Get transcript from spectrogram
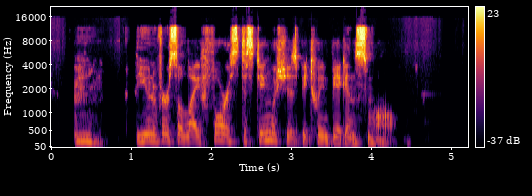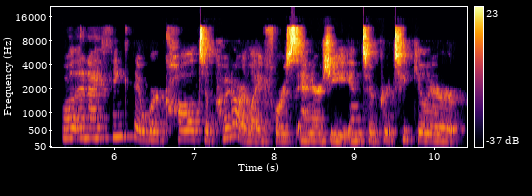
the universal life force distinguishes between big and small. Well, and I think that we're called to put our life force energy into particular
